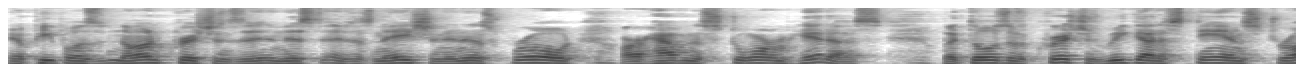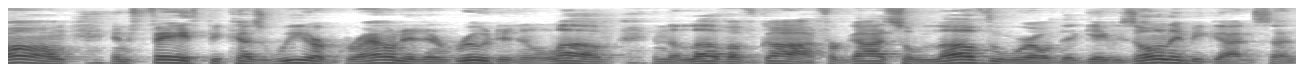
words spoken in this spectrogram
know, people as non Christians in this in this nation in this world are having a storm hit us. But those of Christians, we got to stand strong in faith because we are grounded and rooted in love in the love of God. God. For God so loved the world that gave his only begotten Son,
